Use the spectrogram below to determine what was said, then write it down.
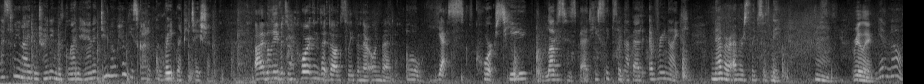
Wesley and I have been training with Glenn Hannon. Do you know him? He's got a great reputation. I believe it's important that dogs sleep in their own bed. Oh, yes, of course. He loves his bed. He sleeps in that bed every night. He never, ever sleeps with me. Really? Yeah, no.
